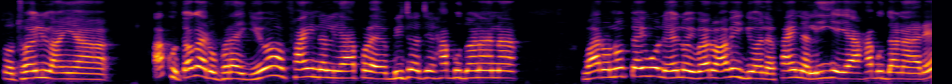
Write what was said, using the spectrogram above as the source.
તો જોઈ લ્યો, અહીંયા આખું તગારું ભરાઈ ગયું. ફાઇનલી આપણે બીજા જે સાબુદાણાના વારો નહોતો આવ્યો ને, એનો વારો આવી ગયો અને ફાઇનલી એ આ સાબુદાણા અરે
